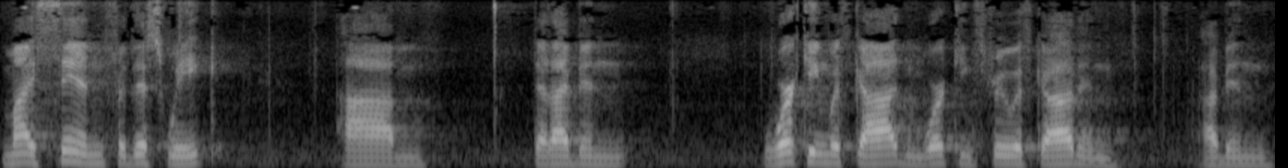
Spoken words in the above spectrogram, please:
my sin for this week um, that I've been working with God and working through with God, and I've been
